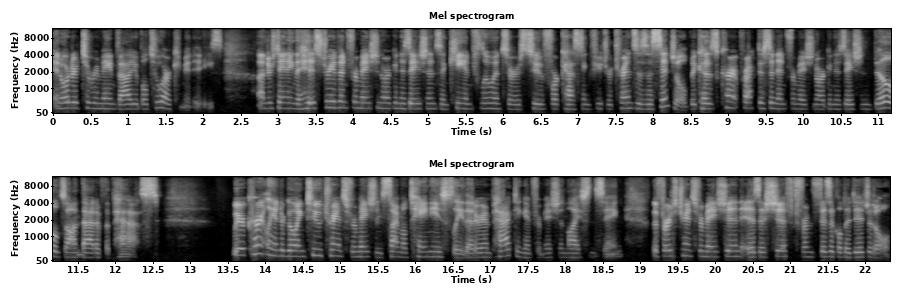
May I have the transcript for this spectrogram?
in order to remain valuable to our communities. Understanding the history of information organizations and key influencers to forecasting future trends is essential because current practice in information organization builds on that of the past. We are currently undergoing two transformations simultaneously that are impacting information licensing. The first transformation is a shift from physical to digital.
